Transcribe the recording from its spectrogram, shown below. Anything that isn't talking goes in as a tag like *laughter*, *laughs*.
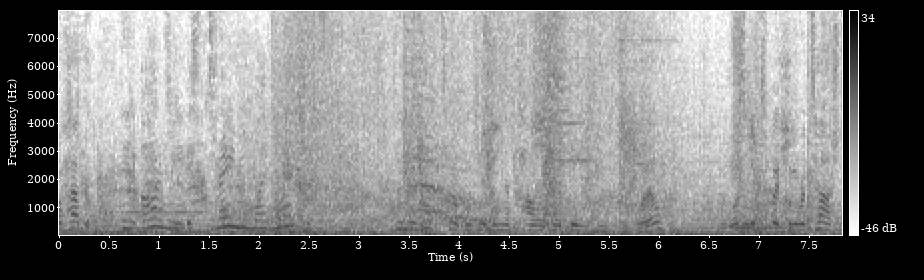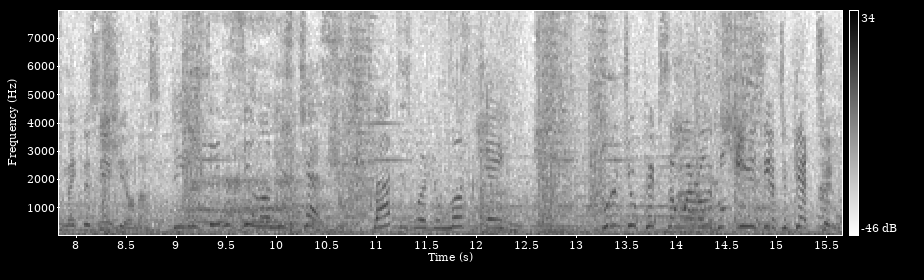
What happened? The army is draining my magic. You may have trouble using the powers I gave you. Well, I wasn't expecting Ratash to make this easy on us. Do you see the seal on his chest? That is where you must aim. Couldn't you pick somewhere a little easier to get to?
